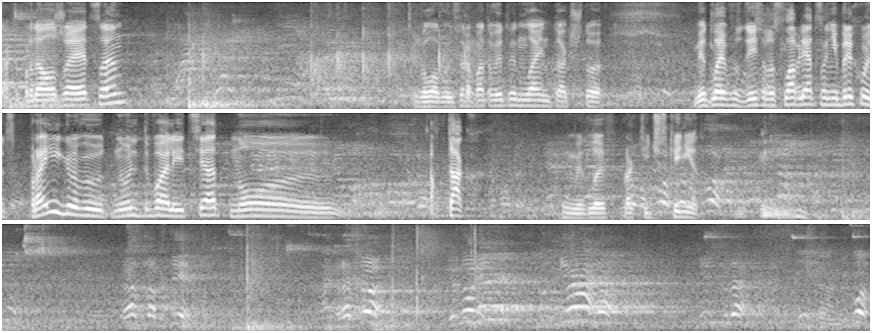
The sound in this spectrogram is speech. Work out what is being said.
Так и продолжается. Головой зарабатывает инлайн, так что Медлайфу здесь расслабляться не приходится. Проигрывают, 0-2 летят, но э, атак у Медлайф практически нет. Два, быстрее. Хорошо. Вернулись. Миш сюда. Миш сюда. Бегом.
